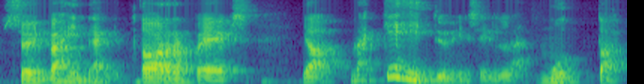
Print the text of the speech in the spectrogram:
söin vähintäänkin tarpeeksi ja mä kehityin sillä, mutta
